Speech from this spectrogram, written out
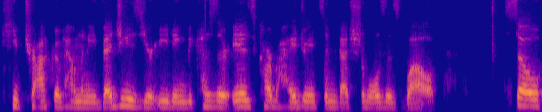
keep track of how many veggies you're eating because there is carbohydrates in vegetables as well. So,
